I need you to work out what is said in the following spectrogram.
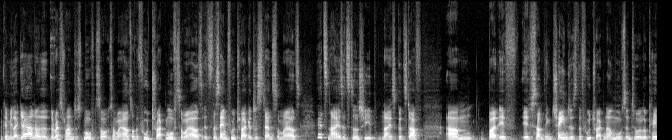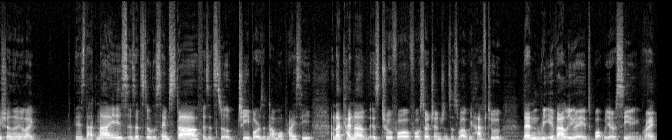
we can be like, yeah, no, the, the restaurant just moved so, somewhere else, or the food truck moved somewhere else. It's the same food truck, it just stands somewhere else. It's nice, it's still cheap, nice, good stuff. Um, but if if something changes, the food truck now moves into a location, and you're like, is that nice? Is it still the same stuff? Is it still cheap or is it now more pricey? And that kind of is true for, for search engines as well. We have to then reevaluate what we are seeing, right?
